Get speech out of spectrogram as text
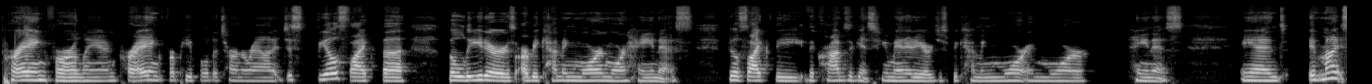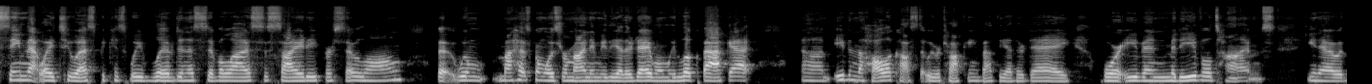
praying for our land, praying for people to turn around. It just feels like the the leaders are becoming more and more heinous. Feels like the the crimes against humanity are just becoming more and more heinous. And it might seem that way to us because we've lived in a civilized society for so long. But when my husband was reminding me the other day, when we look back at um, even the Holocaust that we were talking about the other day, or even medieval times, you know,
